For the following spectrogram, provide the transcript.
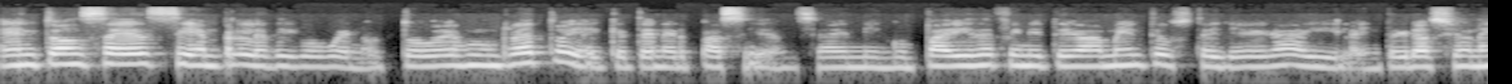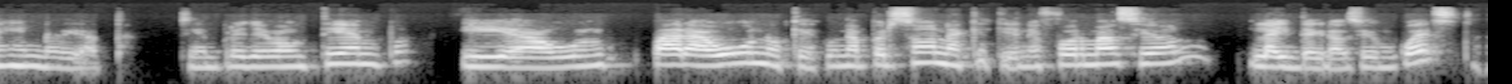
Entonces siempre les digo, bueno, todo es un reto y hay que tener paciencia. En ningún país definitivamente usted llega y la integración es inmediata. Siempre lleva un tiempo y aún para uno que es una persona que tiene formación, la integración cuesta.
